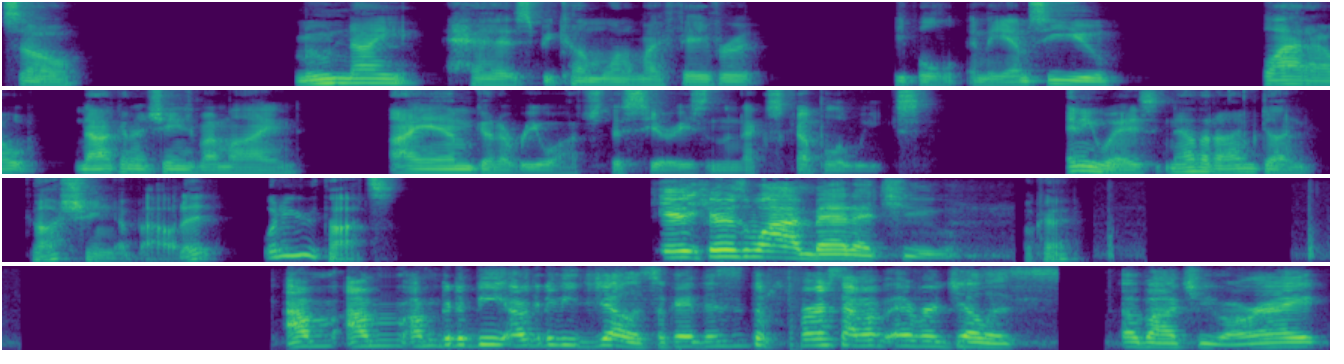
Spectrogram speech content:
So, Moon Knight has become one of my favorite people in the MCU. Flat out, not going to change my mind. I am going to rewatch this series in the next couple of weeks. Anyways, now that I'm done gushing about it, what are your thoughts? Here, here's why I'm mad at you. Okay. I'm I'm I'm gonna be I'm gonna be jealous. Okay, this is the first time I'm ever jealous about you. All right?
